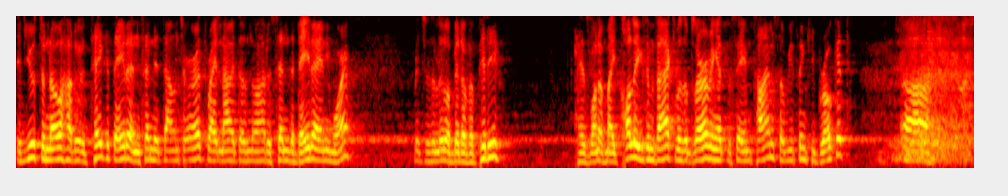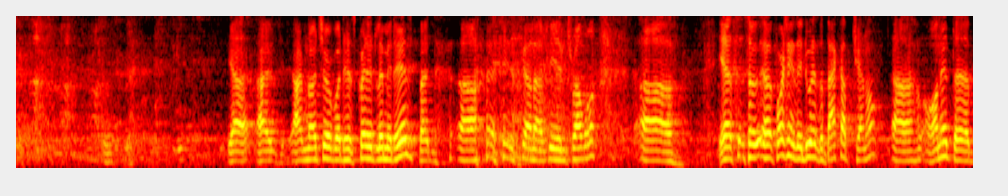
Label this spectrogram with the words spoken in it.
It used to know how to take data and send it down to Earth. Right now, it doesn't know how to send the data anymore, which is a little bit of a pity. As one of my colleagues, in fact, was observing at the same time, so we think he broke it. Uh, yeah, I, am not sure what his credit limit is, but uh, he's gonna be in trouble. Uh, Yes, so, uh, fortunately they do have the backup channel uh, on it. The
